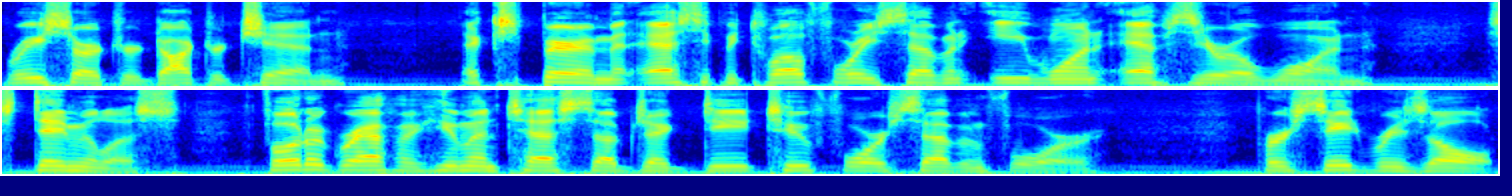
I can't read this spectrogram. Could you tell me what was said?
Researcher Dr. Chen Experiment SCP-1247-E1-F01 Stimulus: Photograph of human test subject D-2474 Perceived result:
